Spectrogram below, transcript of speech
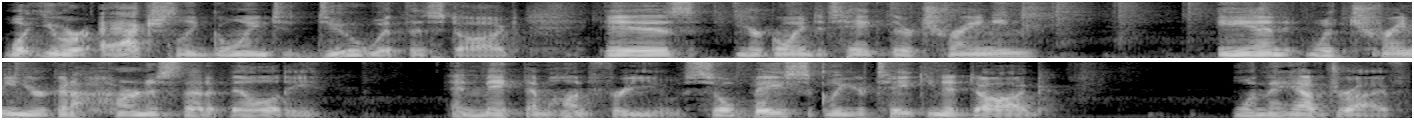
what you are actually going to do with this dog is you're going to take their training, and with training, you're going to harness that ability and make them hunt for you. So basically, you're taking a dog when they have drive.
